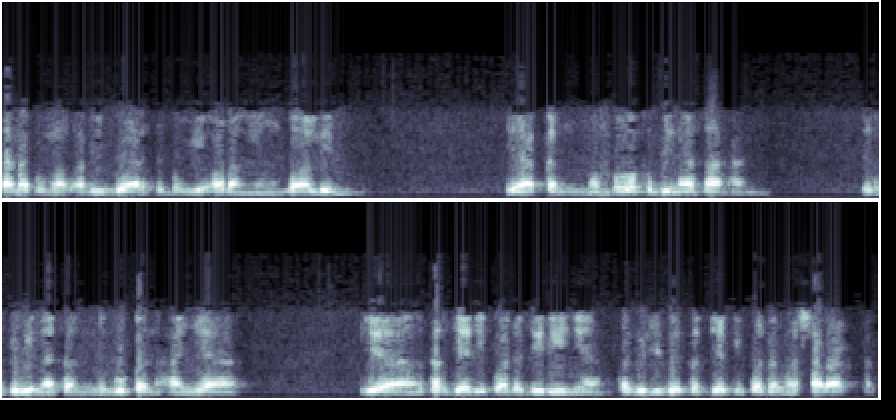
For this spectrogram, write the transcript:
Karena pemakan riba sebagai orang yang zalim ya akan membawa kebinasaan. Dan kebinasaan ini bukan hanya ya terjadi pada dirinya, tapi juga terjadi pada masyarakat.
